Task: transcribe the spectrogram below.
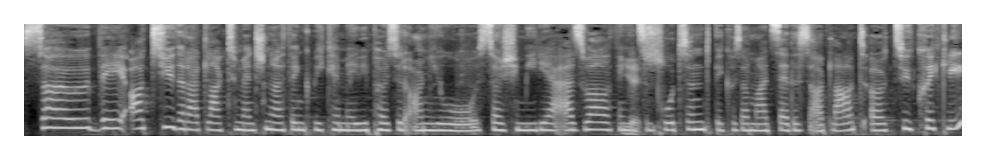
So there are two that I'd like to mention. I think we can maybe post it on your social media as well. I think it's important because I might say this out loud or too quickly.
